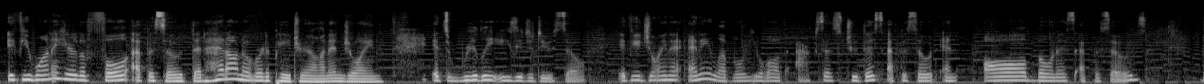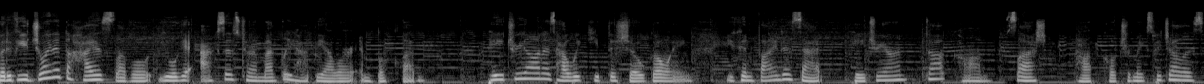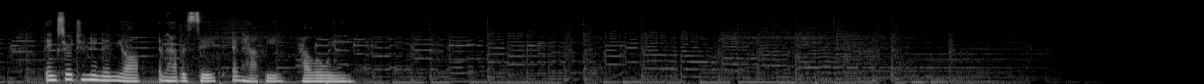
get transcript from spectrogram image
If you want to hear the full episode, then head on over to Patreon and join. It's really easy to do so. If you join at any level, you will have access to this episode and all bonus episodes. But if you join at the highest level, you will get access to our monthly happy hour and book club. Patreon is how we keep the show going. You can find us at patreon.com slash pop culture makes me jealous. Thanks for tuning in, y'all, and have a safe and happy Halloween.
